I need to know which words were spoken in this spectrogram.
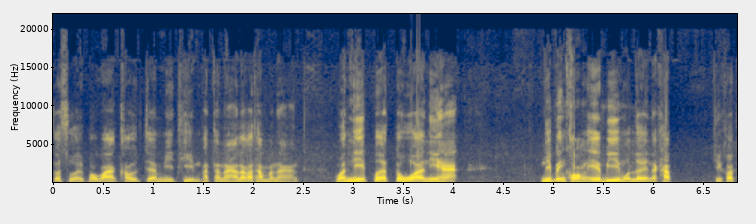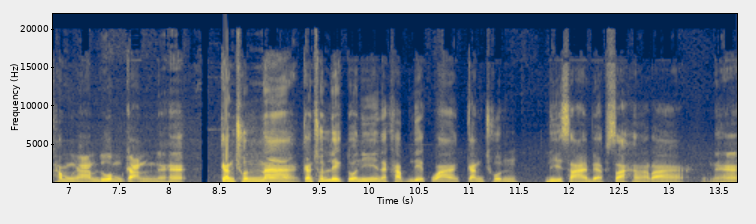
ก็สวยเพราะว่าเขาจะมีทีมพัฒนาแล้วก็ทำมานาน วันนี้เปิดตัวนี่ฮะ นี่เป็นของ AB หมดเลยนะครับ ที่เขาทำงานร่วมกันนะฮะ กันชนหน้า กันชนเหล็กตัวนี้นะครับ เรียกว่ากันชนดีไซน์แบบซาฮารานะฮะ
